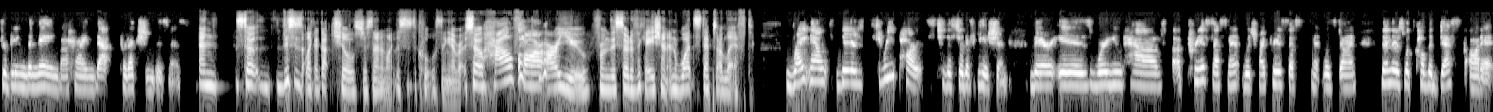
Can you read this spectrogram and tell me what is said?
for being the name behind that production business. And so this is like I got chills just then. I'm like, this is the coolest thing ever. So how far are you from this certification and what steps are left? Right now, there's three parts to the certification. There is where you have a pre-assessment, which my pre-assessment was done. Then there's what's called the desk audit,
